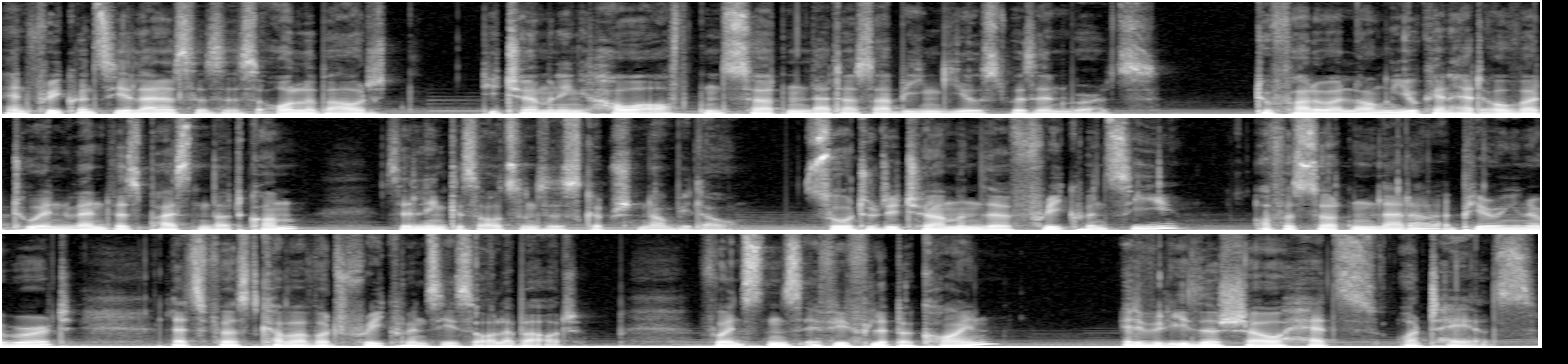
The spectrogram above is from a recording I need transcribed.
And frequency analysis is all about determining how often certain letters are being used within words. To follow along, you can head over to inventwithpython.com. The link is also in the description down below. So to determine the frequency of a certain letter appearing in a word, let's first cover what frequency is all about. For instance, if we flip a coin, it will either show heads or tails.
